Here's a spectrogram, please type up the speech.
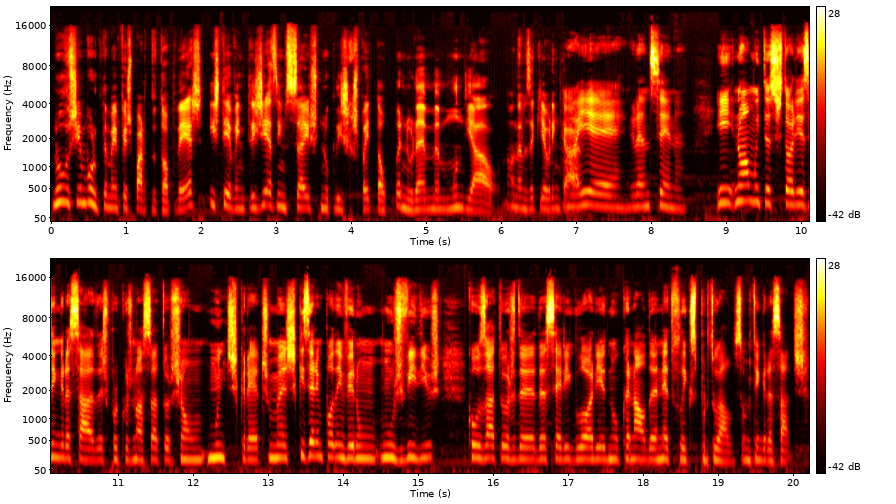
No Luxemburgo também fez parte do top 10 e esteve em 36 no que diz respeito ao panorama mundial. Não andamos aqui a brincar. Aí é, grande cena. E não há muitas histórias engraçadas porque os nossos atores são muito discretos, mas se quiserem podem ver um, uns vídeos com os atores da, da série Glória no canal da Netflix Portugal. São muito engraçados.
